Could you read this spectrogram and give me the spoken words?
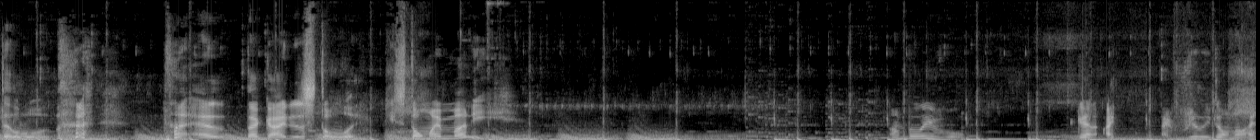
That little that guy just stole it. He stole my money. Unbelievable. Again, I I really don't know. I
